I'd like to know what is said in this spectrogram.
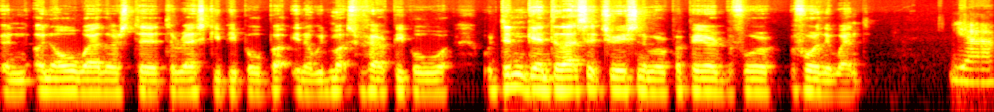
in, in all weathers to, to rescue people. But you know, we'd much prefer people who, didn't get into that situation and were prepared before before they went. Yeah,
